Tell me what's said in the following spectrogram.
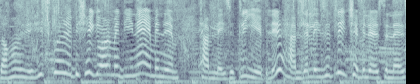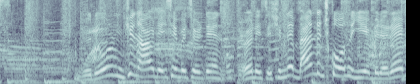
Daha önce hiç böyle bir şey görmediğine eminim. Hem lezzetli yiyebilir hem de lezzetli içebilirsiniz. Görüyorum ki neredeyse bitirdin. Öyleyse şimdi ben de çikolata yiyebilirim.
